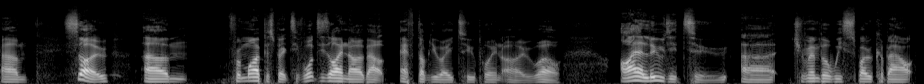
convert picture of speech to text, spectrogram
um, so, um, from my perspective, what did I know about FWA 2.0? Well, I alluded to. Uh, do you remember we spoke about?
